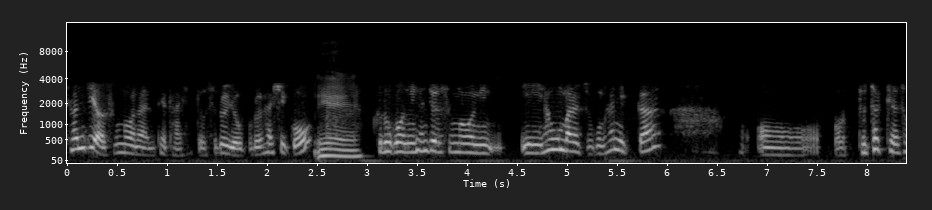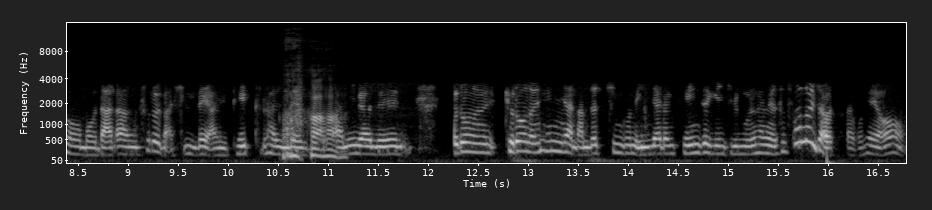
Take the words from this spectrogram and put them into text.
현지 여승무원한테 다시 또 술을 요구를 하시고 예. 그러고는 현재 승무원이 이 한국말을 조금 하니까 어, 뭐 도착해서 뭐 나랑 술을 마실래 아니 데이트를 할래 뭐. 아니면은 결혼 결혼을 했냐 남자친구는 있냐는 개인적인 질문을 하면서 손을 잡았다고 해요.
